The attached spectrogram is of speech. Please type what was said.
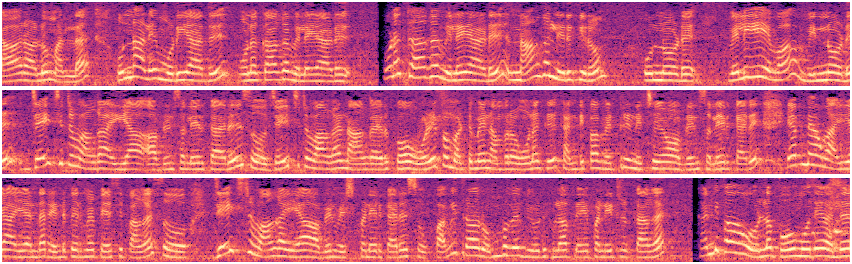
யாராலும் அல்ல. உன்னாலே முடியாது. உனக்காக விளையாடு. உனக்காக விளையாடு. நாங்கள் இருக்கிறோம் உன்னோடு. வெளியே வா விண்ணோடு. ஜெயிச்சுட்டு வாங்க ஐயா அப்படின்னு சொல்லியிருக்காரு. ஸோ ஜெயிச்சுட்டு வாங்க நாங்கள் இருக்கோம். உழைப்பை மட்டுமே நம்புகிறோம் உனக்கு கண்டிப்பாக வெற்றி நிச்சயம் அப்படின்னு சொல்லியிருக்காரு. எப்பவுமே அவங்க ஐயா ஐயான்னு தான் ரெண்டு பேருமே பேசிப்பாங்க. ஸோ ஜெயிச்சுட்டு வாங்க ஐயா அப்படின்னு விஷ் பண்ணியிருக்காரு. ஸோ பவித்ரா ரொம்பவே பியூட்டிஃபுல்லாக ப்ளே பண்ணிட்டு இருக்காங்க. கண்டிப்பாக அவங்க உள்ளே போகும்போதே வந்து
